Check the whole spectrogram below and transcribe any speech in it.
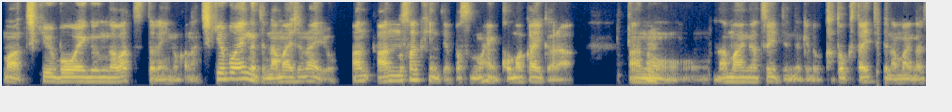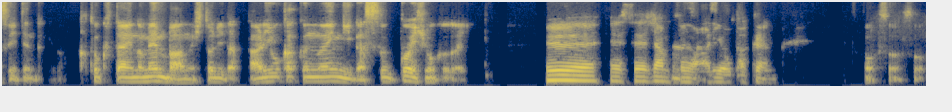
まあ地球防衛軍側っつったらいいのかな地球防衛軍って名前じゃないよ。あんあんの作品ってやっぱその辺細かいから、あの、名前がついてんだけど、家督隊って名前がついてんだけど、家督隊のメンバーの一人だった有岡くんの演技がすっごい評価がいい。えー、平成ジャンプの有岡くん。そうそうそう。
